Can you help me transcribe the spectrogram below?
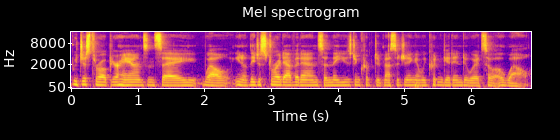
would just throw up your hands and say, well, you know, they destroyed evidence and they used encrypted messaging and we couldn't get into it, so oh well.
